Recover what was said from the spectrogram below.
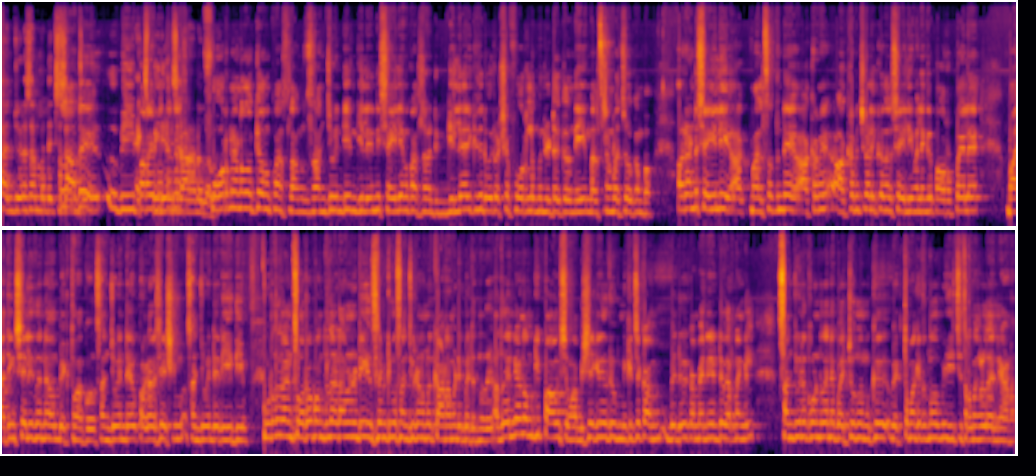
സഞ്ജുവിനെ സംബന്ധിച്ച് അത് ഈ എക്സ്പീരിയൻസ്ഡ് ആണ് പറയുമ്പോൾ ഫോറിനാണോ നോക്കി നമുക്ക് മനസ്സിലാവും. സഞ്ജുവിന്റെയും ഗില്ലിന്റെ ശൈലി നമുക്ക് മനസ്സിലാൻ പറ്റും. ഗില്ലായിരിക്കും ഒരുപക്ഷെ ഫോറിൽ മുന്നിട്ട് നിൽക്കുന്നത് ഈ മത്സരങ്ങൾ വെച്ച് നോക്കുമ്പോൾ അവർ രണ്ട് ശൈലി മത്സരത്തിന്റെ ആക്രമി ആക്രമിച്ച് കളിക്കുന്ന ശൈലിയും അല്ലെങ്കിൽ പവർ പ്ലേയിലെ ബാറ്റിംഗ് ശൈലിയും തന്നെ വ്യക്തമാക്കും. സഞ്ജുവിന്റെ പ്രകടശേഷിയും സഞ്ജുവിന്റെ രീതിയും കൂടുതൽ റൺസ് ഓരോ പന്ത് നേടാൻ വേണ്ടി ശ്രമിക്കുന്ന സഞ്ജുവിനെ നമുക്ക് കാണാൻ വേണ്ടി പറ്റുന്നത്. അത് തന്നെയാണ് നമുക്ക് ഇപ്പോൾ ആവശ്യം. അഭിഷേകിന് ഒരു മികച്ച കമ്പനിയായിട്ട് വരണമെങ്കിൽ സഞ്ജുവിനെ കൊണ്ട് തന്നെ പറ്റുമെന്ന് നമുക്ക് വ്യക്തമാക്കി തന്നതും ഈ ചിത്രങ്ങൾ തന്നെയാണ്.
